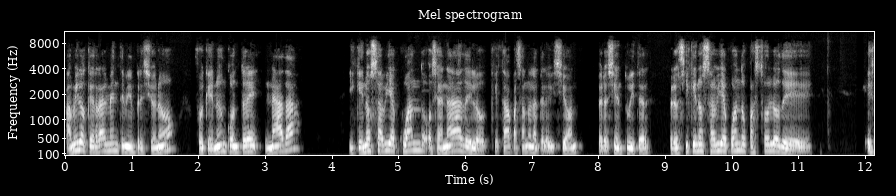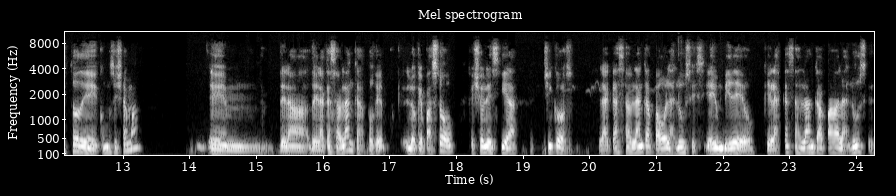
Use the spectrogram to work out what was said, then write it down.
A mí lo que realmente me impresionó fue que no encontré nada y que no sabía cuándo, o sea, nada de lo que estaba pasando en la televisión, pero sí en Twitter, pero sí que no sabía cuándo pasó lo de esto de, ¿cómo se llama? Em, de, la, de la Casa Blanca, porque lo que pasó, que yo le decía, chicos, la Casa Blanca apagó las luces y hay un video que la Casa Blanca apaga las luces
